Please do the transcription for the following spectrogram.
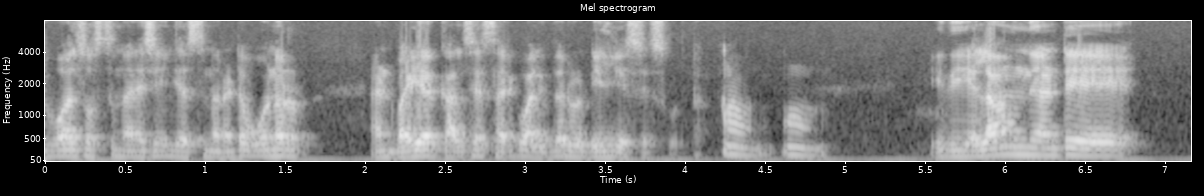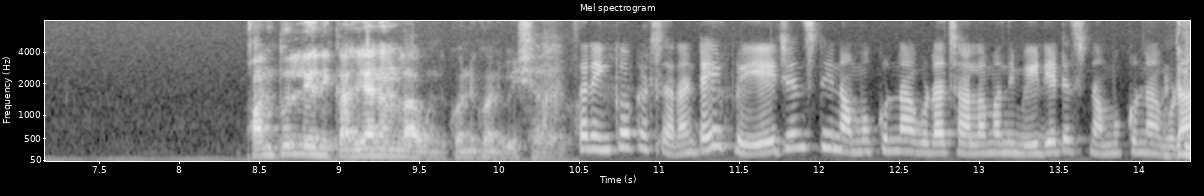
ఇవ్వాల్సి వస్తుంది అనేసి ఏం చేస్తున్నారంటే ఓనర్ అండ్ బయ్యర్ కలిసేసరికి వాళ్ళిద్దరు డీల్ చేసేసుకుంటారు ఇది ఎలా ఉంది అంటే పంతులు లేని కళ్యాణం లాగా ఉంది కొన్ని కొన్ని విషయాలు. సార్ ఇంకొకటి సార్ అంటే ఇప్పుడు ఏజెంట్స్ని నమ్ముకున్నా కూడా చాలా మంది మీడియేటర్స్ నమ్ముకున్నా కూడా.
